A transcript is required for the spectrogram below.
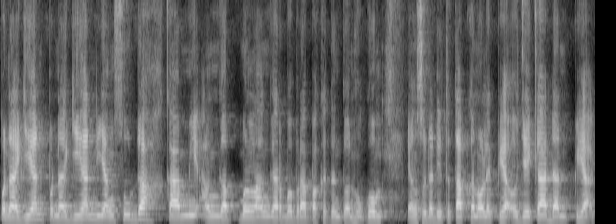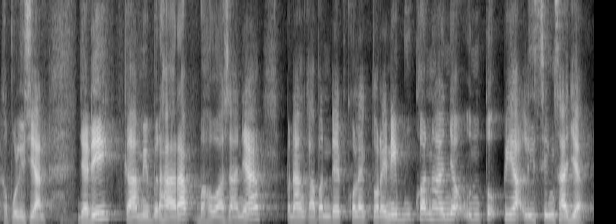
penagihan-penagihan yang sudah kami anggap melanggar beberapa ketentuan hukum yang sudah ditetapkan oleh pihak OJK dan pihak kepolisian. Jadi kami berharap bahwasannya penangkapan debt collector ini bukan hanya untuk pihak leasing saja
